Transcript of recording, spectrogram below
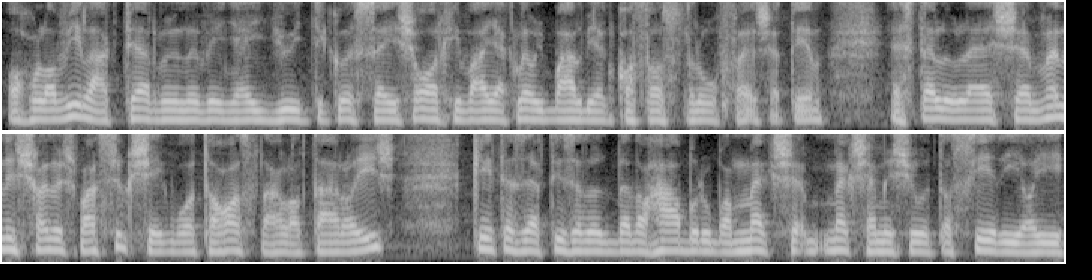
ahol a világ termőnövényei gyűjtik össze és archiválják le, hogy bármilyen katasztrófa esetén ezt elő lehessen venni. Sajnos már szükség volt a használatára is. 2015-ben a háborúban megsemmisült a szíriai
